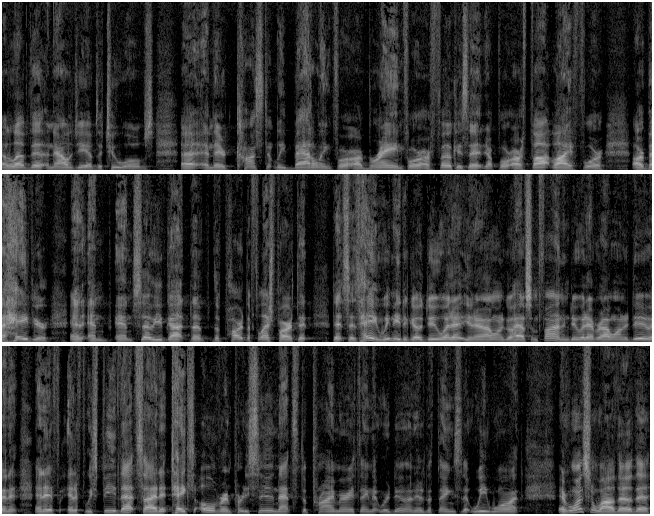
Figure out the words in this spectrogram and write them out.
I love the analogy of the two wolves, uh, and they're constantly battling for our brain, for our focus, that, for our thought life, for our behavior. And, and, and so you've got the, the part, the flesh part that, that says, hey, we need to go do what, you know, I want to go have some fun and do whatever I want to do. And, it, and, if, and if we feed that side, it takes over. And pretty soon that's the primary thing that we're doing, are the things that we want. Every once in a while, though, the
